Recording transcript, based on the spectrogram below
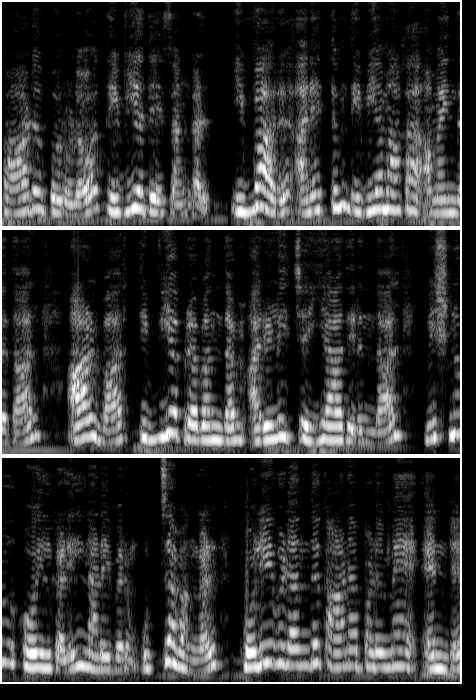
பாடுபொருளோ திவ்ய தேசங்கள். இவ்வாறு அனைத்தும் திவ்யமாக அமைந்ததால் ஆழ்வார் திவ்ய பிரபந்தம் மூலம் அருளி செய்யாதிருந்தால் விஷ்ணு கோயில்களில் நடைபெறும் உற்சவங்கள் பொலிவிழந்து காணப்படுமே என்று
